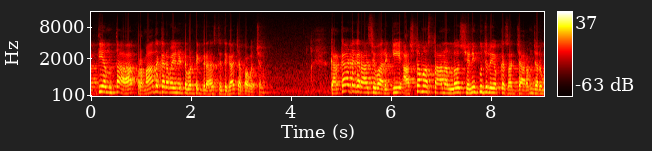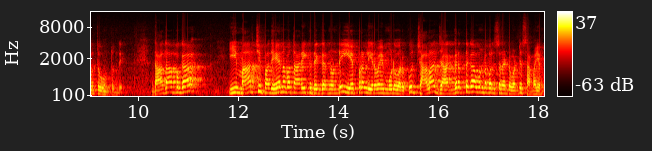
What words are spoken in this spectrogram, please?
అత్యంత ప్రమాదకరమైనటువంటి గ్రహస్థితిగా చెప్పవచ్చును. కర్కాటక రాశి వారికి అష్టమ స్థానంలో శనికుజుల యొక్క సంచారం జరుగుతూ ఉంటుంది. దాదాపుగా ఈ మార్చి పదిహేనవ తారీఖు దగ్గర నుండి ఏప్రిల్ ఇరవై మూడు వరకు చాలా జాగ్రత్తగా ఉండవలసినటువంటి సమయం.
